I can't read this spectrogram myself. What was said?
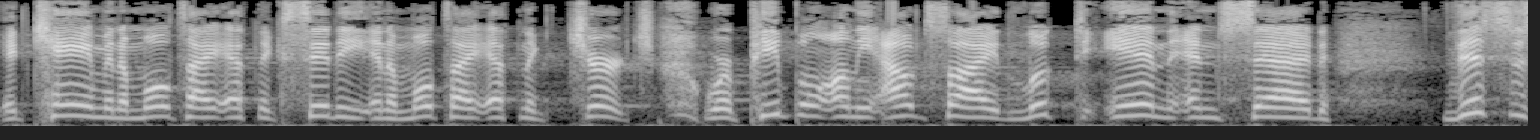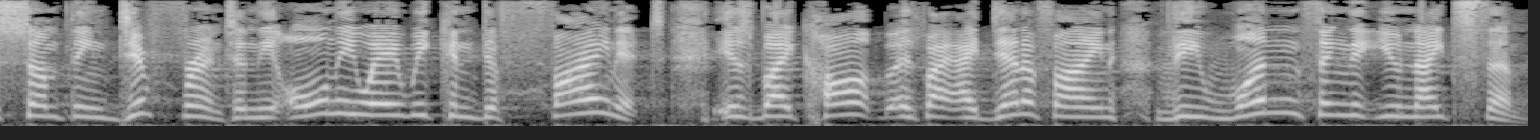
It came in a multi ethnic city, in a multi ethnic church, where people on the outside looked in and said, This is something different, and the only way we can define it is by, call, is by identifying the one thing that unites them.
